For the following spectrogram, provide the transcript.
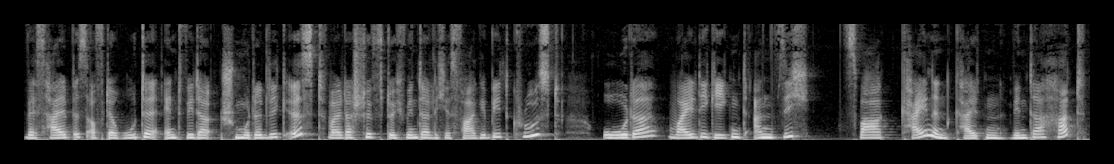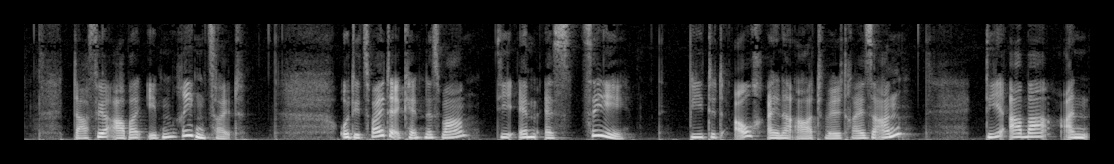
weshalb es auf der Route entweder schmuddelig ist, weil das Schiff durch winterliches Fahrgebiet cruist, oder weil die Gegend an sich zwar keinen kalten Winter hat, dafür aber eben Regenzeit. Und die zweite Erkenntnis war, die MSC bietet auch eine Art Weltreise an, die aber an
